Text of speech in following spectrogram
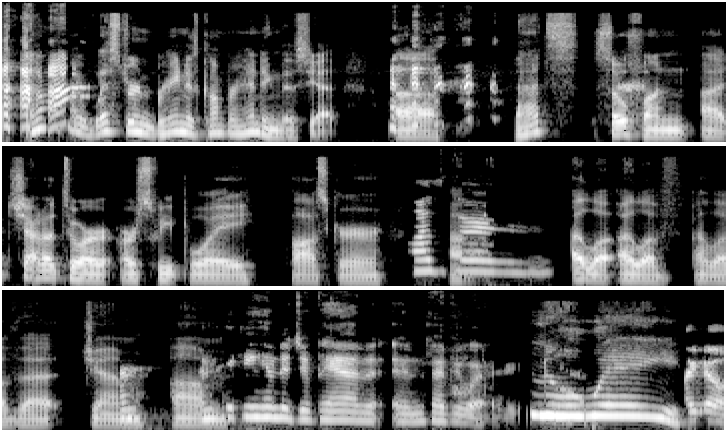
I don't think my Western brain is comprehending this yet. Uh, that's so fun. Uh, shout out to our our sweet boy Oscar. Oscar. I love, I love, I love that gem. Um, I'm taking him to Japan in February. no way. I know.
